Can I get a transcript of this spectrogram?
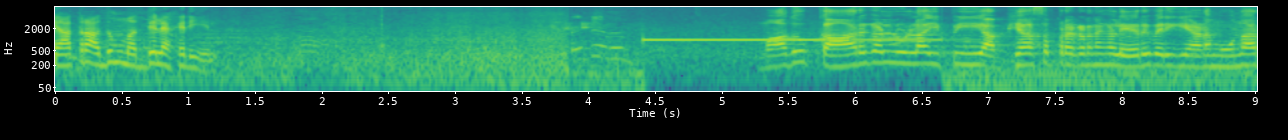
യാത്ര അതും മദ്യലഹരിയിൽ. മാധു കാറുകളിലുള്ള ഇപ്പൊ ഈ അഭ്യാസ പ്രകടനങ്ങൾ ഏറി വരികയാണ്. മൂന്നാർ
